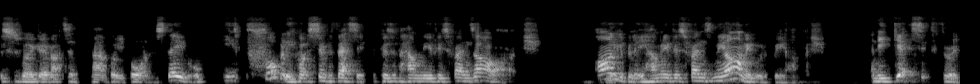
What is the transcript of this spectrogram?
this is where I go back to Man Body Born and Stable. He's probably quite sympathetic because of how many of his friends are Irish. Arguably, how many of his friends in the army would be Irish. And he gets it through.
